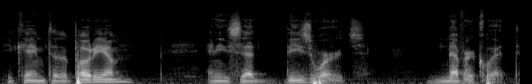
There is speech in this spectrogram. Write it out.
he came to the podium and he said these words never quit.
